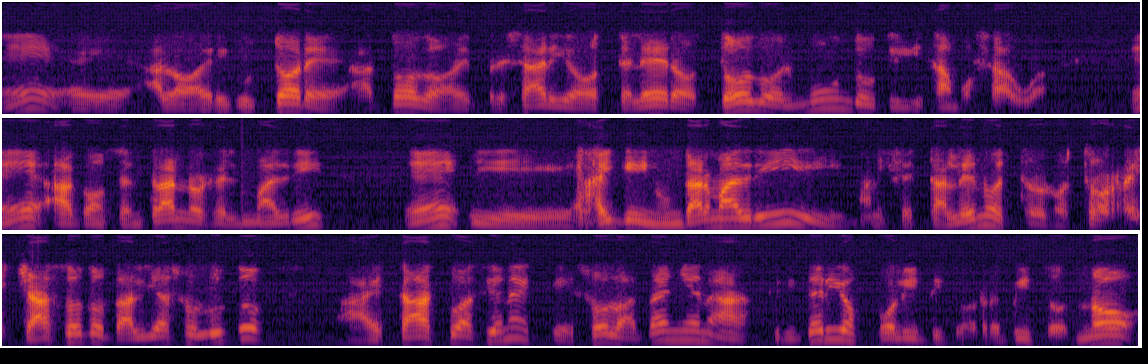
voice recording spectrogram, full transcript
a los agricultores, a todos, a empresarios, hosteleros, todo el mundo utilizamos agua, a concentrarnos en Madrid ¿eh? y hay que inundar Madrid y manifestarle nuestro, nuestro rechazo total y absoluto a estas actuaciones que solo atañen a criterios políticos, repito, no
